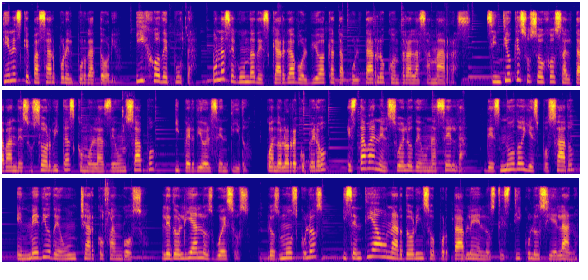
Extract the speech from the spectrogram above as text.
tienes que pasar por el purgatorio. Hijo de puta. Una segunda descarga volvió a catapultarlo contra las amarras. Sintió que sus ojos saltaban de sus órbitas como las de un sapo y perdió el sentido. Cuando lo recuperó, estaba en el suelo de una celda, desnudo y esposado, en medio de un charco fangoso. Le dolían los huesos, los músculos, y sentía un ardor insoportable en los testículos y el ano,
